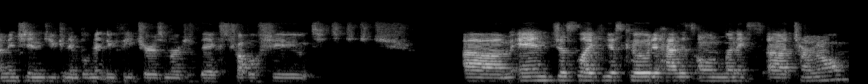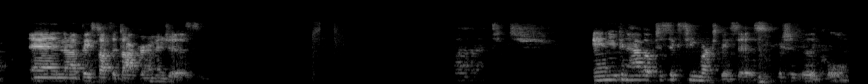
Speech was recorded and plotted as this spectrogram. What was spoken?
I mentioned you can implement new features, merge fix, troubleshoot. Um, and just like VS Code, it has its own Linux uh, terminal and uh, based off the Docker images. and you can have up to 16 workspaces, which is really cool.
